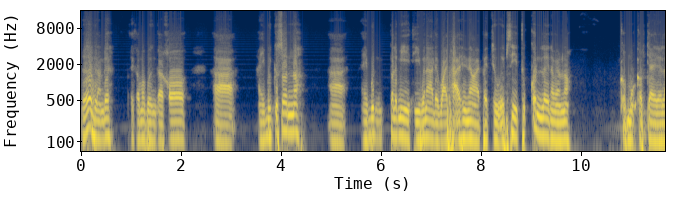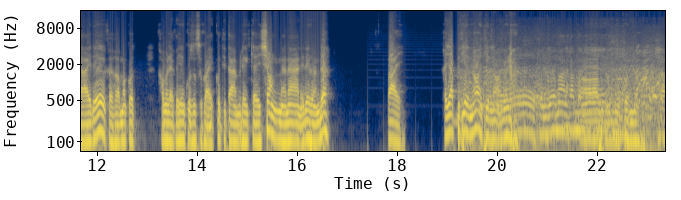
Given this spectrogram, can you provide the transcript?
เด้อพี่น้องเด้อไปเข้ามาเบิ่งก็ขออ่าให้บุญกุศลเนาะอ่า ให้บุญบารมีที่วนาได้ไหว้พระที่น้อยไปสู่ FC ทุกคนเลยนะแม่นเนาะขอบมกขอบใจหลายๆเด้อเข้ามากดเข้ามาแล้วก็อยังกด Subscribe กดติดตามไปเลยใจช่องนานาเนี่ยเด้อพี่น้องเด้อไปขยับไปทีละน้อยทีละน้อยด้วยนะโอ้คนเยอะมากนะครับตอนอ๋อนี้พี่น้องทุกคนเนาะอ่า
